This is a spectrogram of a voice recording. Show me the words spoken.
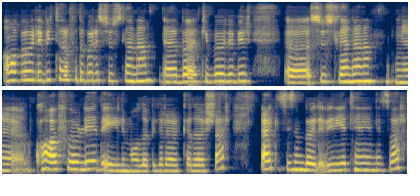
Ama böyle bir tarafı da böyle süslenen, e, belki böyle bir e, süslenen kuaförlüğe de eğilim olabilir arkadaşlar. Belki sizin böyle bir yeteneğiniz var.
